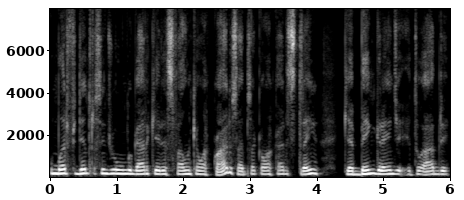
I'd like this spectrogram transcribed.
o Murphy dentro assim de um lugar que eles falam que é um aquário, sabe? Só que é um aquário estranho, que é bem grande e tu abre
